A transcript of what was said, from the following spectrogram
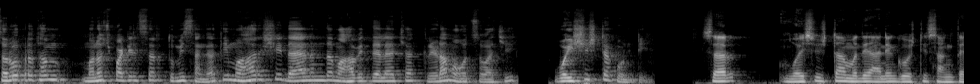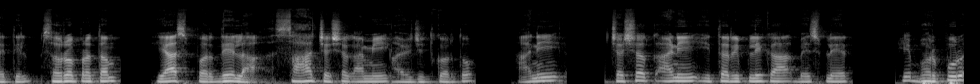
सर्वप्रथम मनोज पाटील सर तुम्ही सांगा की महर्षी दयानंद महाविद्यालयाच्या क्रीडा महोत्सवाची वैशिष्ट्य कोणती? सर वैशिष्ट्यामध्ये अनेक गोष्टी सांगता येतील. सर्वप्रथम या स्पर्धेला सहा चषक आम्ही आयोजित करतो आणि चषक आणि इतर रिप्लिका बेस्ट प्लेयर हे भरपूर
